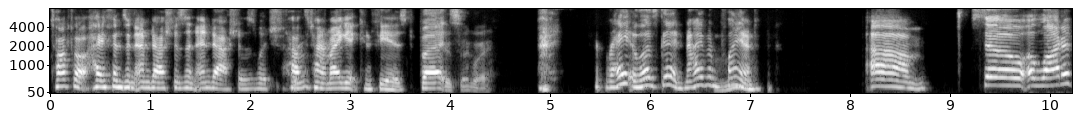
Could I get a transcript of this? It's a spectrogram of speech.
talked about hyphens and M dashes and N dashes, which half the time I get confused. But Good segue. Right? It was good. Not even Mhm. planned. Um, so a lot of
